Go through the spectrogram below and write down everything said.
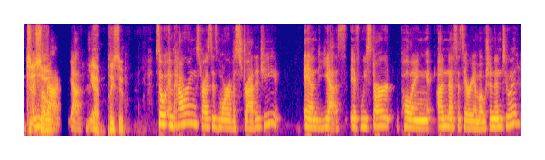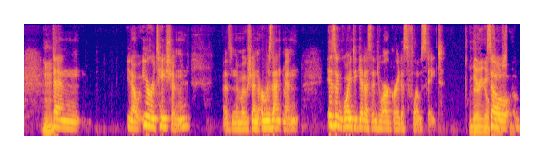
J- I can so go back. Yeah. yeah, please do. So empowering stress is more of a strategy. And yes, if we start pulling unnecessary emotion into it, Mhm. then, you know, irritation as an emotion or resentment isn't going to get us into our greatest flow state. There you go. So,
